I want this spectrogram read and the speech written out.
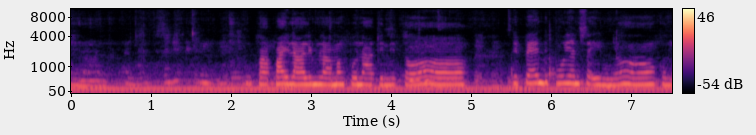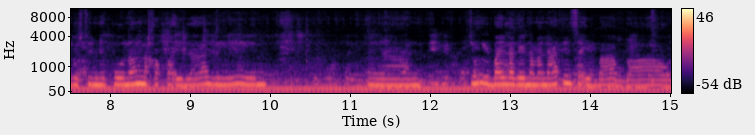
Ayan. Ipapailalim lamang po natin ito. Depende po yan sa inyo kung gusto nyo po nang nakapailalim. Ayan. Yung iba ilagay naman natin sa ibabaw.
